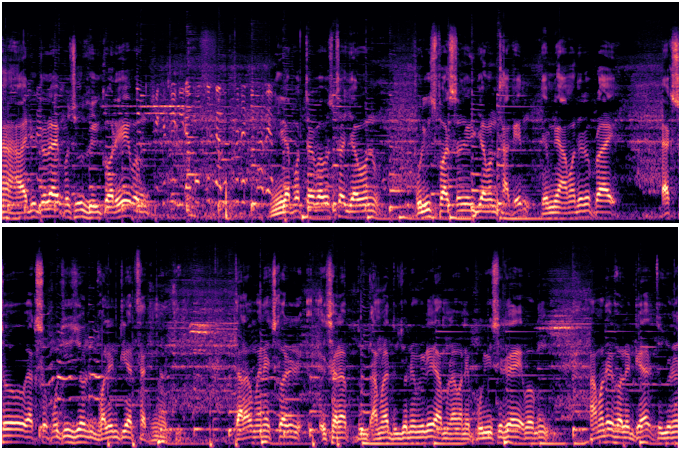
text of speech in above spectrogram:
হ্যাঁ হাইডিটোলায় প্রচুর ভিড় করে এবং নিরাপত্তার ব্যবস্থা যেমন পুলিশ পার্সোনাল যেমন থাকেন তেমনি আমাদেরও প্রায় একশো একশো পঁচিশ জন ভলেন্টিয়ার থাকেন আর কি। তারাও ম্যানেজ করেন এছাড়া আমরা দুজনে মিলে আমরা মানে পুলিশের এবং আমাদের ভলেন্টিয়ার দুজনে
